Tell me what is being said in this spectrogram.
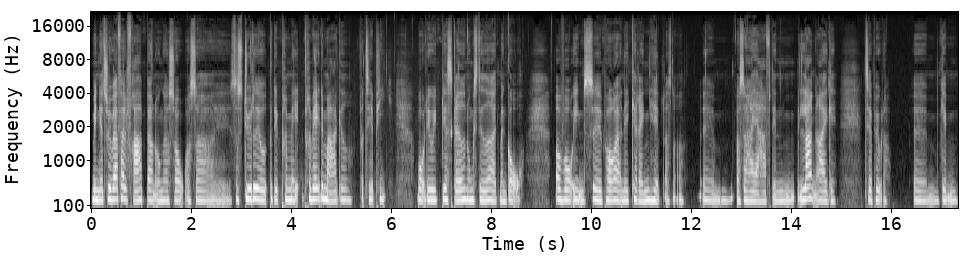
men jeg tog i hvert fald fra børn, unge og sov, og så, øh, så styrtede jeg ud på det private marked for terapi, hvor det jo ikke bliver skrevet nogen steder, at man går, og hvor ens øh, pårørende ikke kan ringe hen og sådan noget. Øhm, og så har jeg haft en lang række terapeuter øhm, gennem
